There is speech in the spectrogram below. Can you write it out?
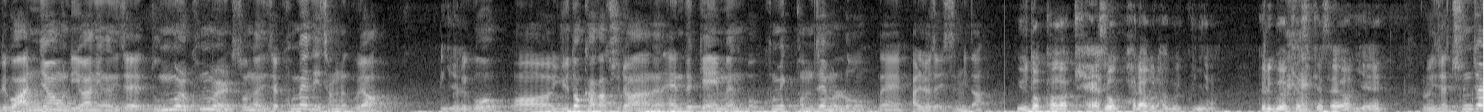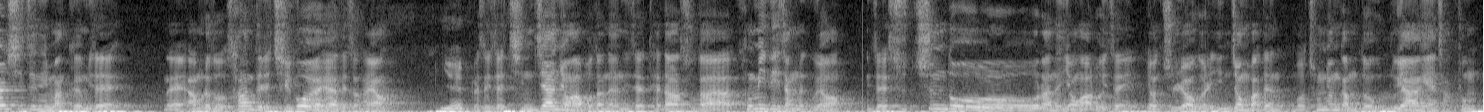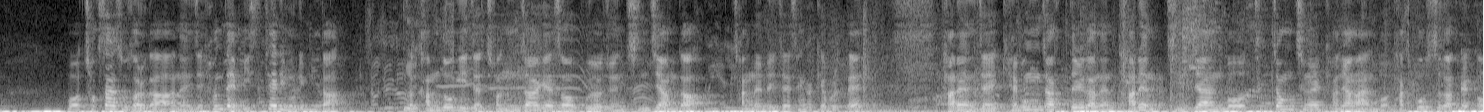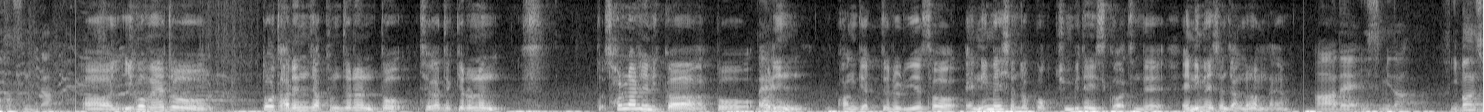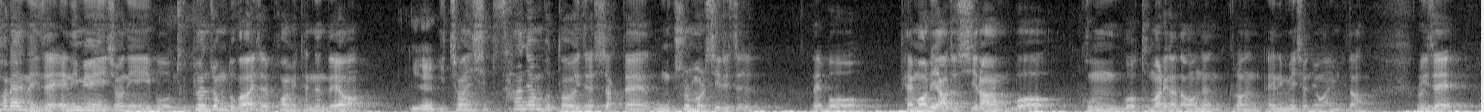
그리고 안녕 리와닝은 이제 눈물 콧물 쏘는 이제 코미디 장르고요. 예. 그리고 어, 유덕화가 출연하는 엔드 게임은 뭐 코믹 범죄물로 네, 알려져 있습니다. 유덕화가 계속 활약을 하고 있군요. 그리고 계속해서요. 예. 그리고 이제 춘절 시즌인 만큼 이제 네, 아무래도 사람들이 즐거워해야 되잖아요. 예. 그래서 이제 진지한 영화보다는 이제 대다수가 코미디 장르고요. 이제 수춘도라는 영화로 이제 연출력을 인정받은 뭐 청년 감독 루양의 작품 뭐 척살 소설가는 이제 현대 미스테리물입니다. 예. 감독이 이제 전작에서 보여준 진지함과 장르를 이제 생각해 볼 때 다른 이제 개봉작들과는 다른 진지한 뭐 특정층을 겨냥한 뭐 다크호스가 될 것 같습니다. 어 이거 외에도 또 다른 작품들은 또 제가 듣기로는 또 설날이니까 또 네. 어린 관객들을 위해서 애니메이션도 꼭 준비되어 있을 것 같은데 애니메이션 장르는 없나요? 아, 네, 있습니다. 이번 설에는 이제 애니메이션이 뭐 두 편 정도가 이제 포함이 됐는데요. 예. 2014년부터 이제 시작된 웅출몰 시리즈. 네, 뭐 대머리 아저씨랑 뭐곰 뭐 두 마리가 나오는 그런 애니메이션 영화입니다. 그리고 이제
